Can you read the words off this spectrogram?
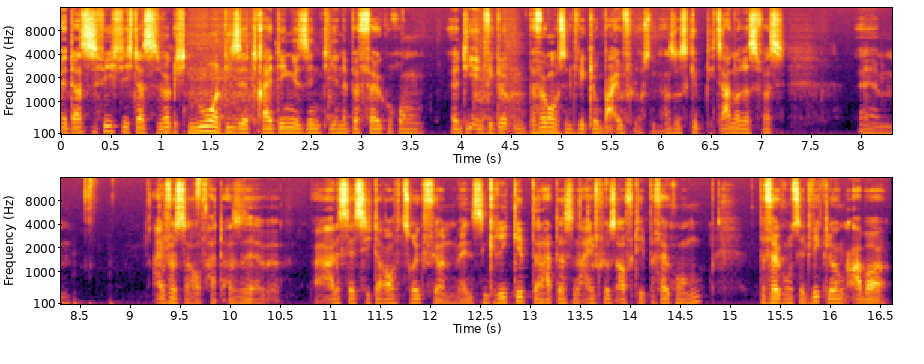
äh, das ist wichtig, dass es wirklich nur diese drei Dinge sind, die eine Bevölkerung, die Entwicklung, Bevölkerungsentwicklung beeinflussen. Also es gibt nichts anderes, was ähm, Einfluss darauf hat. Also äh, alles lässt sich darauf zurückführen. Wenn es einen Krieg gibt, dann hat das einen Einfluss auf die Bevölkerung, Bevölkerungsentwicklung, aber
